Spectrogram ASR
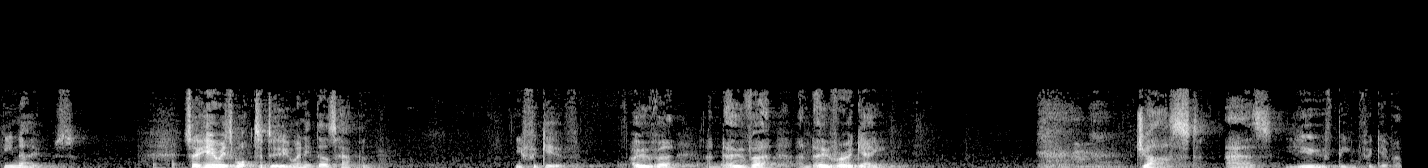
He knows. So here is what to do when it does happen you forgive over and over and over again, just as you've been forgiven.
